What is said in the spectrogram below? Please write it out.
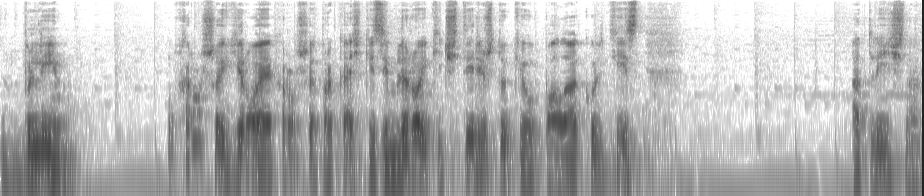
Блин. Ну, хорошие герои, хорошие прокачки. Землеройки 4 штуки упало. Оккультист. Отлично.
